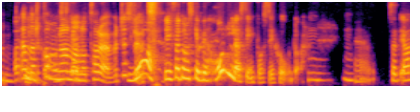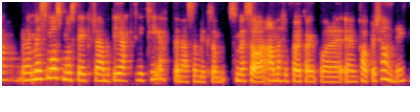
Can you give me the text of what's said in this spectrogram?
Mm. Annars kommer någon annan och tar över till slut. Ja, det är för att de ska behålla sin position då. Mm. Mm. Eh, så att, ja, med små, små steg framåt, det är aktiviteterna som, liksom, som jag sa, annars är företaget bara en pappershandling.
